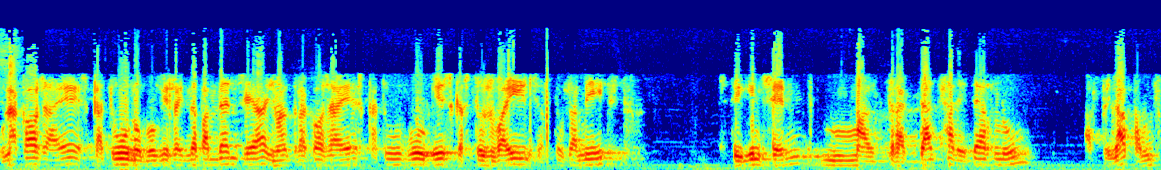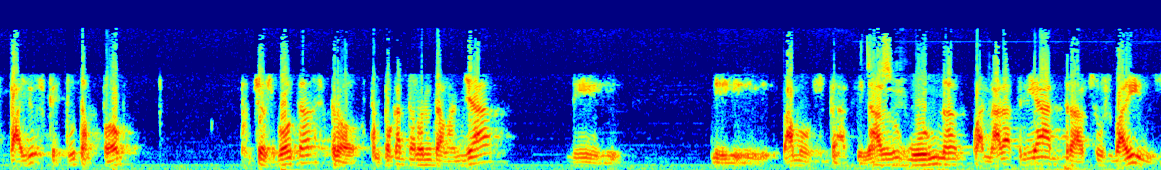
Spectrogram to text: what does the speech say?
Una cosa és que tu no vulguis la independència i una altra cosa és que tu vulguis que els teus veïns els teus amics estiguin sent maltractats ad eternum al final per uns paios que tu tampoc potser els votes, però tampoc et donen de menjar ni, ni vamos, que al final Sí, sí. un, quan ha de triar entre els seus veïns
